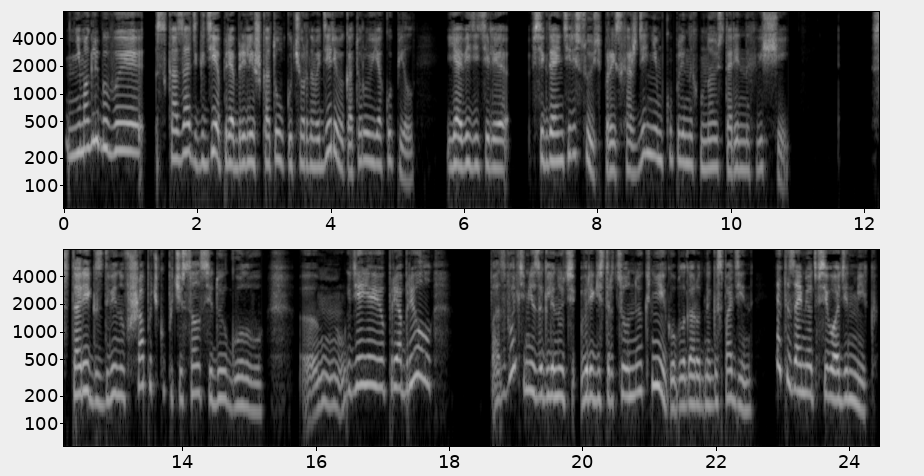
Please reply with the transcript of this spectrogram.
не могли бы вы сказать, где приобрели шкатулку черного дерева, которую я купил? Я, видите ли, всегда интересуюсь происхождением купленных мною старинных вещей. Старик, сдвинув шапочку, почесал седую голову. «Эм, «Где я ее приобрел? Позвольте мне заглянуть в регистрационную книгу, благородный господин. Это займет всего один миг».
